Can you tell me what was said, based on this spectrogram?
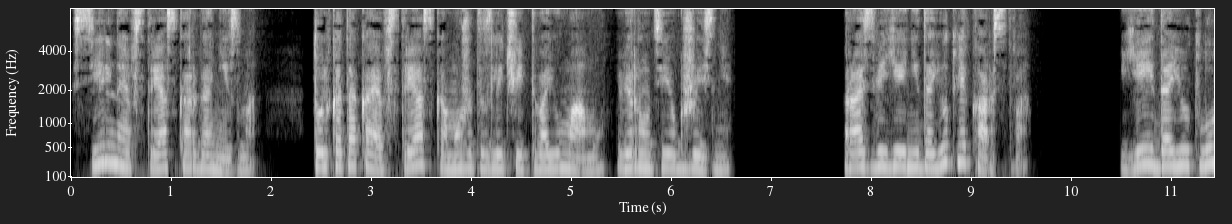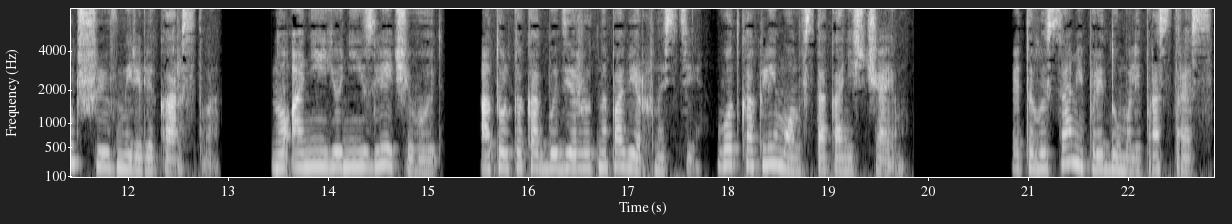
сильная встряска организма. Только такая встряска может излечить твою маму, вернуть ее к жизни. Разве ей не дают лекарства?» Ей дают лучшие в мире лекарства, но они ее не излечивают, а только как бы держат на поверхности, вот как лимон в стакане с чаем. Это вы сами придумали про стресс?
